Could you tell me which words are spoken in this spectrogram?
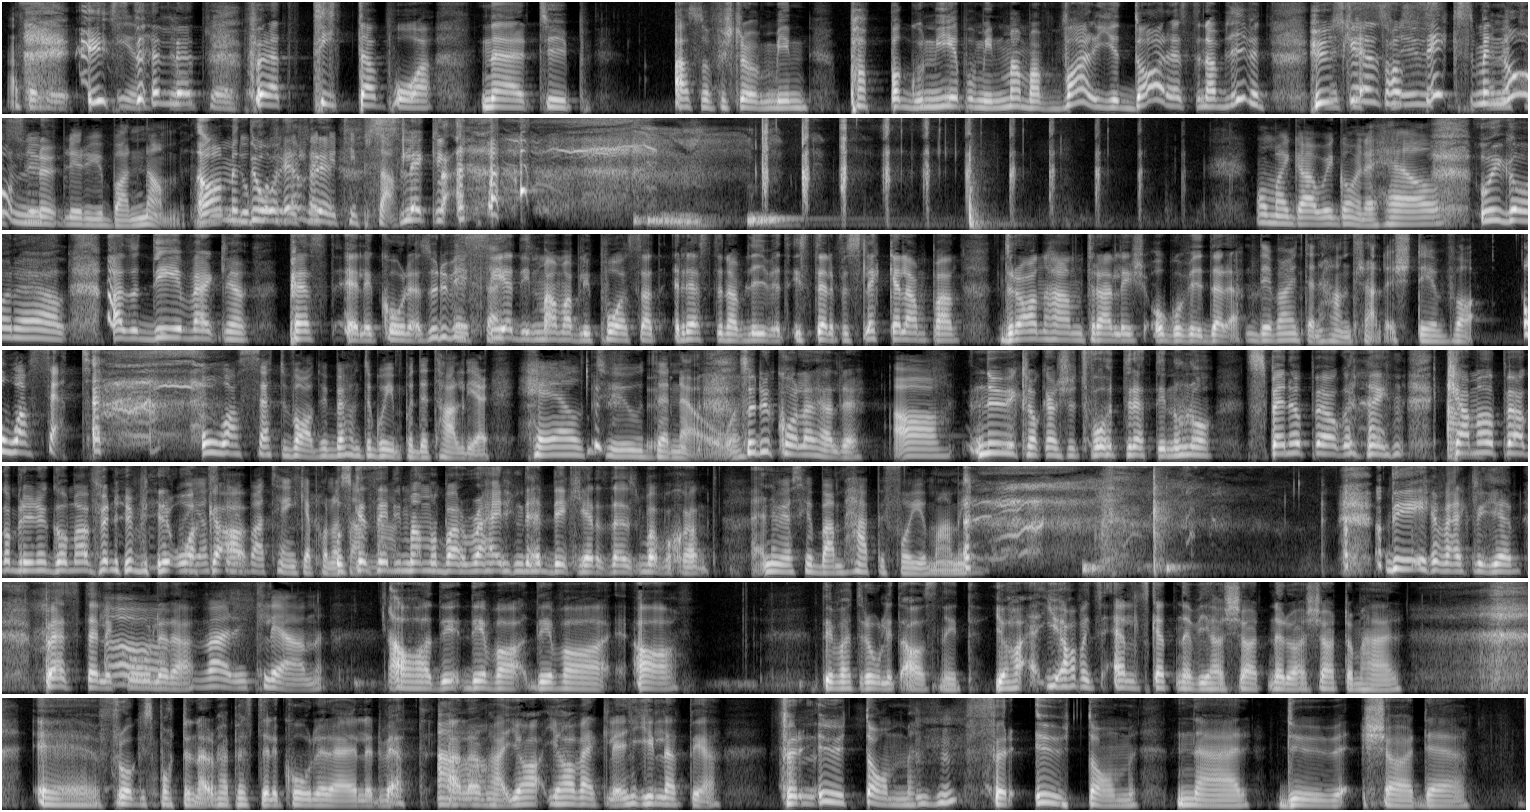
Alltså, Istället okej. för att titta på när typ Alltså förstår du, min pappa går ner på min mamma varje dag resten av livet. Hur Men ska jag ens ha slut- sex med men någon? Till slut blir det ju bara namn. ja men då, kommer du hellre säkert Oh my god, we're going to hell. We go to hell. Alltså det är verkligen pest eller kolera. Så du vill Exakt. se din mamma bli påsatt resten av livet istället för släcka lampan, dra en handtrallish och gå vidare. Det var inte en handtrallers, det var... Oavsett! Oavsett vad, vi behöver inte gå in på detaljer. Hell to the no. Så du kollar hellre? Ja, Nu är klockan 22.30, Nono. Spänn upp ögonen, kamma upp ögonbrynen gumman för nu blir det åka jag skulle av. bara tänka på något Och ska se annat. din mamma bara riding that dick hela tiden, det bara vara skönt. nej, men jag skulle bara, I'm happy for you mommy. Det är verkligen pest eller kolera. verkligen. Ja, det, det var, det var, ja. Det var ett roligt avsnitt. Jag har, jag har faktiskt älskat när vi har kört, när du har kört de här eh, frågesporterna, de här pest eller kolera eller du vet, alla de här. Jag, jag har verkligen gillat det. Förutom, Mhm. förutom när du körde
